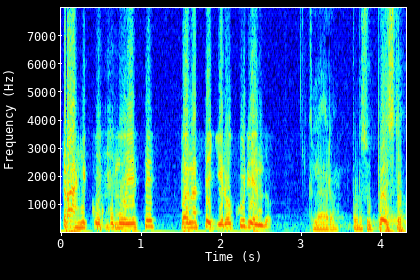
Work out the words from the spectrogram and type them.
trágicos como este van a seguir ocurriendo. Claro, por supuesto.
